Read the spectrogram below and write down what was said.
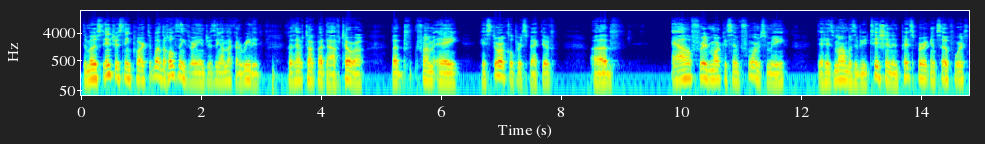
the most interesting part, well, the whole thing's very interesting. I'm not going to read it because I have to talk about the Haftorah, but from a historical perspective, uh, Alfred Marcus informs me that his mom was a beautician in Pittsburgh and so forth.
